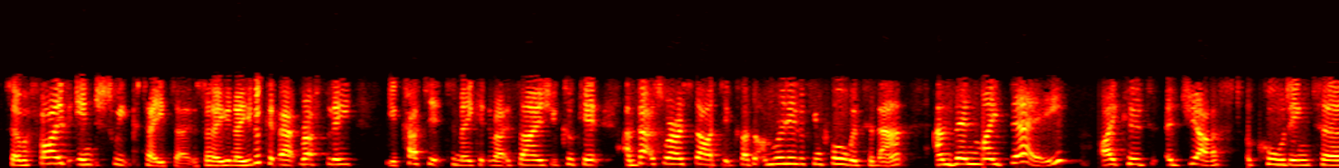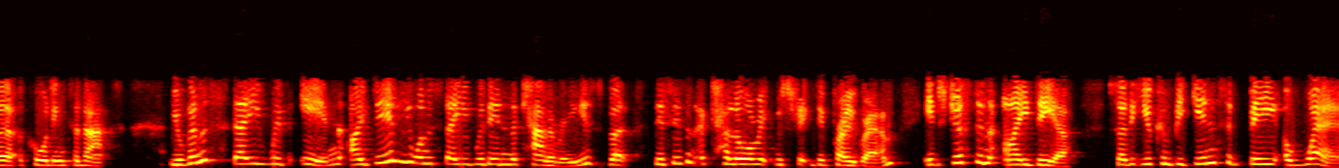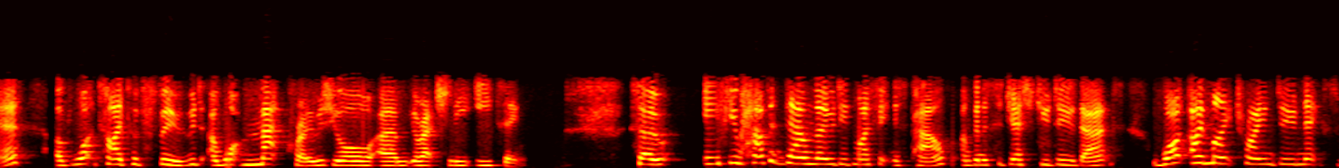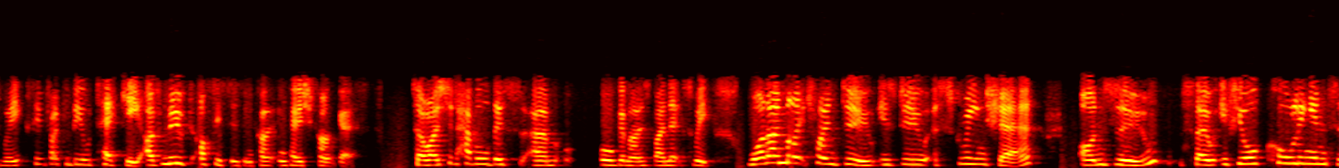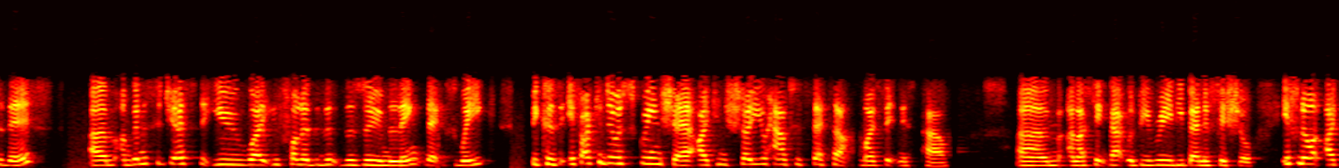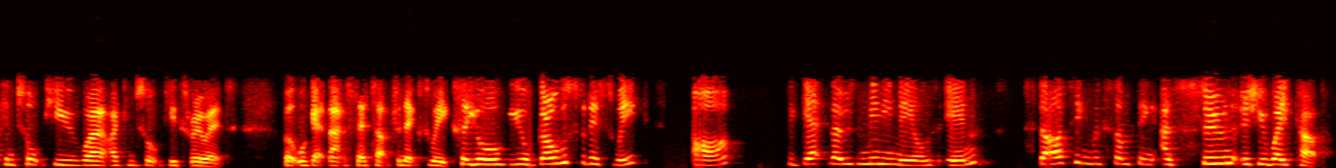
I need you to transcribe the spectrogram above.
So a five inch sweet potato. So, you know, you look at that roughly, you cut it to make it the right size, you cook it. And that's where I started because I thought I'm really looking forward to that. And then my day, I could adjust according to, according to that. You're going to stay within, ideally you want to stay within the calories, but this isn't a caloric restrictive program. It's just an idea so that you can begin to be aware of what type of food and what macros you're, um, you're actually eating. So if you haven't downloaded My Fitness Pal, I'm going to suggest you do that. What I might try and do next week, see if I can be all techie. I've moved offices in, in case you can't guess. So I should have all this um, organized by next week. What I might try and do is do a screen share on Zoom. So if you're calling into this, um, I'm going to suggest that you uh, you follow the, the, Zoom link next week because if I can do a screen share, I can show you how to set up my Fitness Pal, um, and I think that would be really beneficial. If not, I can talk you uh, I can talk you through it, but we'll get that set up for next week. So your your goals for this week are to get those mini meals in, starting with something as soon as you wake up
